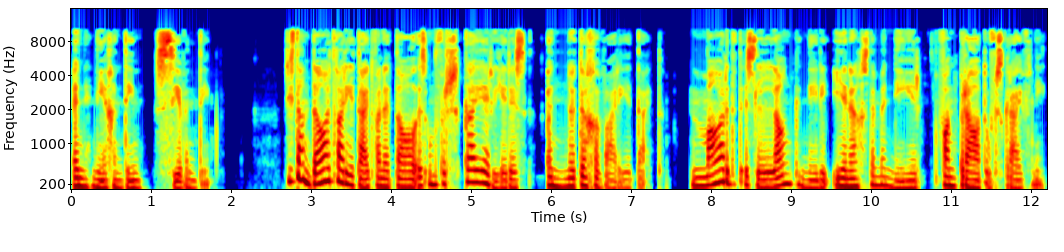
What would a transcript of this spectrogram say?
in 1917. Die standaardvariëteit van 'n taal is om verskeie redes 'n nuttige variëteit. Maar dit is lank nie die enigste manier van praat of skryf nie.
